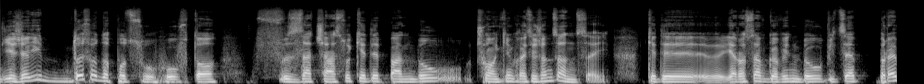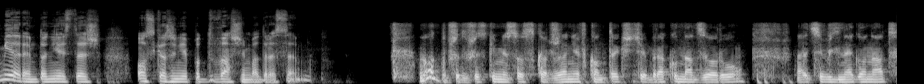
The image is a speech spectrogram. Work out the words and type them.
jeżeli doszło do podsłuchów, to za czasu, kiedy pan był członkiem koalicji rządzącej, kiedy Jarosław Gowin był wicepremierem, to nie jest też oskarżenie pod waszym adresem? No to przede wszystkim jest oskarżenie w kontekście braku nadzoru e, cywilnego nad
